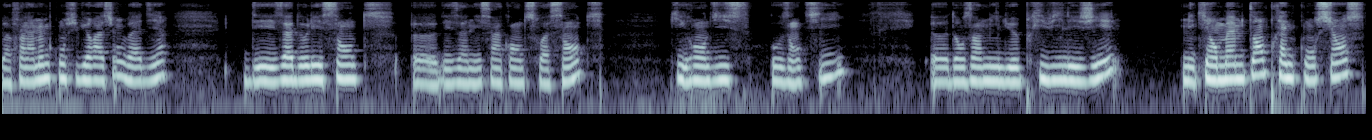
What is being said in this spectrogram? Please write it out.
enfin la même configuration on va dire, des adolescentes des années 50-60 qui grandissent aux Antilles dans un milieu privilégié mais qui en même temps prennent conscience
